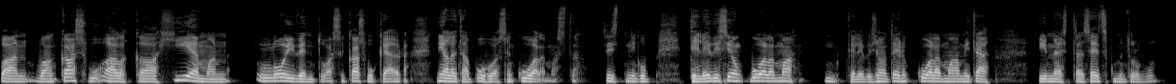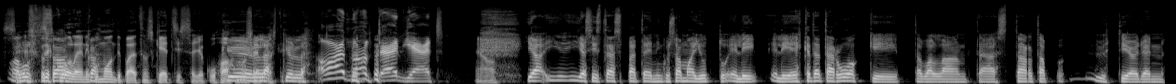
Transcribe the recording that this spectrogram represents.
vaan, vaan kasvu alkaa hieman loiventua se kasvukäyrä, niin aletaan puhua sen kuolemasta. Siis niin kuin television kuolema, televisio on tehnyt kuolemaa mitä viimeistään 70-luvun Se, alusta se saakka. kuolee niin kuin Monty Python sketsissä joku hahmo Kyllä, selvästi. kyllä. I'm not dead yet. Joo. Ja, ja siis tässä pätee niin kuin sama juttu, eli, eli ehkä tätä ruokkii tavallaan tämä startup-yhtiöiden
